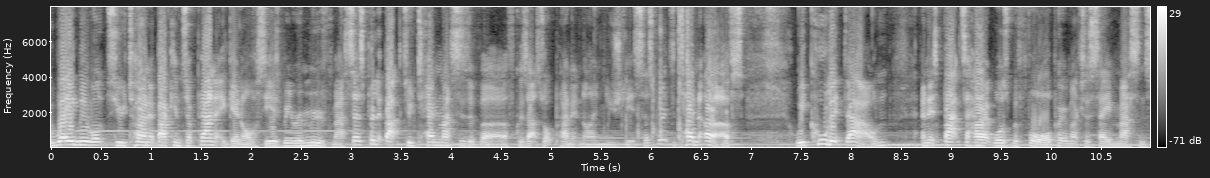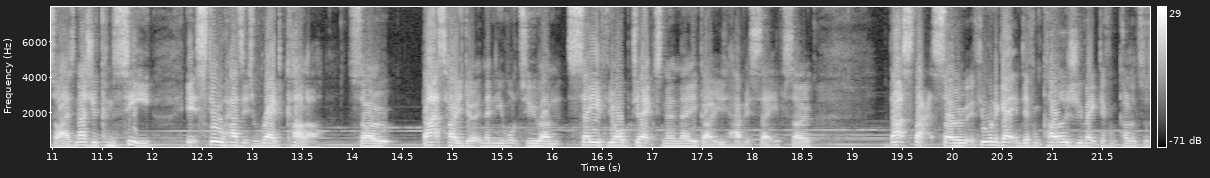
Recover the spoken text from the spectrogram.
the way we want to turn it back into a planet again, obviously, is we remove mass. Let's put it back to 10 masses of Earth, because that's what Planet 9 usually is. So let's put it to 10 Earths. We cool it down, and it's back to how it was before, pretty much the same mass and size. And as you can see, it still has its red colour. So that's how you do it. And then you want to um, save the object, and then there you go, you have it saved. So that's that. So if you want to get in different colours, you make different colours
